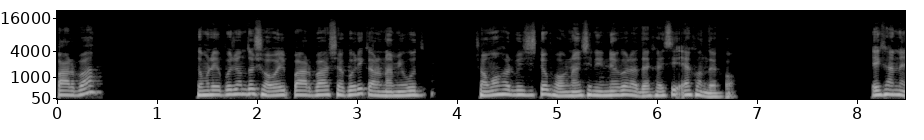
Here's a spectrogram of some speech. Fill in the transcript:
পারবা। তোমরা এ পর্যন্ত সবাই পারবা আশা করি, কারণ আমি সমহর বিশিষ্ট ভগ্নাংশে নির্ণয় করা দেখাইছি। এখন দেখো, এখানে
